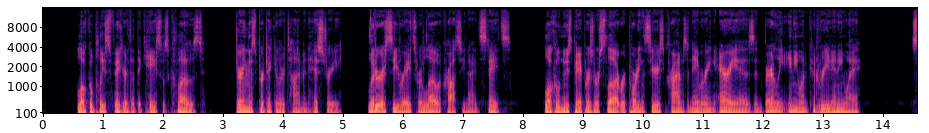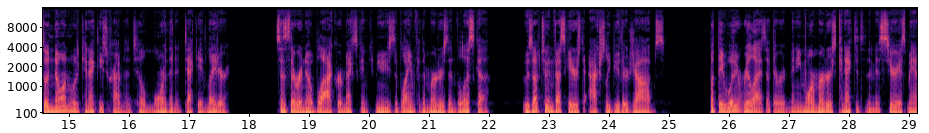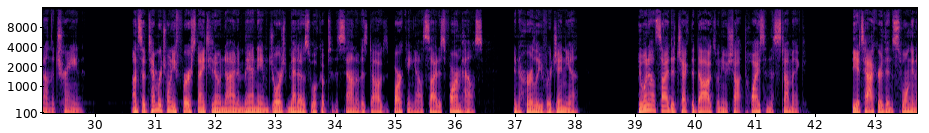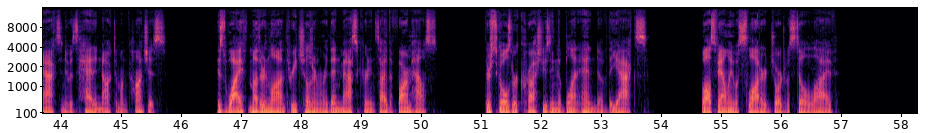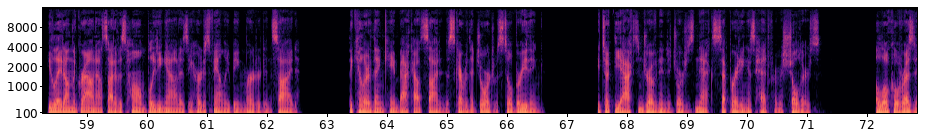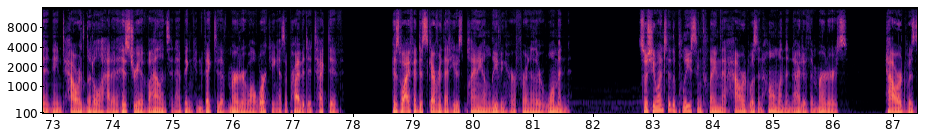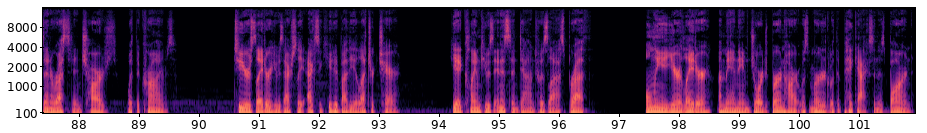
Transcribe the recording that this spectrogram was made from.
local police figured that the case was closed. During this particular time in history, literacy rates were low across the United States. Local newspapers were slow at reporting serious crimes in neighboring areas, and barely anyone could read anyway. So no one would connect these crimes until more than a decade later. Since there were no black or Mexican communities to blame for the murders in Villisca, it was up to investigators to actually do their jobs. But they wouldn't realize that there were many more murders connected to the mysterious man on the train. On September 21, 1909, a man named George Meadows woke up to the sound of his dogs barking outside his farmhouse in Hurley, Virginia. He went outside to check the dogs when he was shot twice in the stomach. The attacker then swung an axe into his head and knocked him unconscious. His wife, mother in law, and three children were then massacred inside the farmhouse. Their skulls were crushed using the blunt end of the axe. While his family was slaughtered, George was still alive. He laid on the ground outside of his home, bleeding out as he heard his family being murdered inside. The killer then came back outside and discovered that George was still breathing. He took the axe and drove it into George's neck, separating his head from his shoulders. A local resident named Howard Little had a history of violence and had been convicted of murder while working as a private detective. His wife had discovered that he was planning on leaving her for another woman. So she went to the police and claimed that Howard wasn't home on the night of the murders. Howard was then arrested and charged with the crimes. Two years later, he was actually executed by the electric chair. He had claimed he was innocent down to his last breath. Only a year later, a man named George Bernhardt was murdered with a pickaxe in his barn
